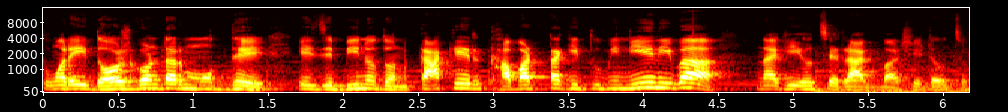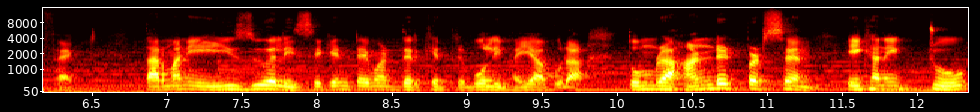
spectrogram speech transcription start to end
তোমার এই দশ ঘণ্টার মধ্যে এই যে বিনোদন, কাকের খাবারটা কি তুমি নিয়ে নিবা, নাকি হচ্ছে রাখবা, সেটা হচ্ছে ফ্যাক্ট তার মানে ইউজুয়ালি সেকেন্ড টাইমারদের ক্ষেত্রে বলি ভাইয়া আপুরা, তোমরা হান্ড্রেড পারসেন্ট এইখানে একটু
